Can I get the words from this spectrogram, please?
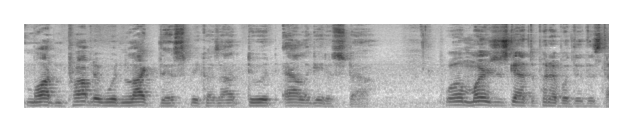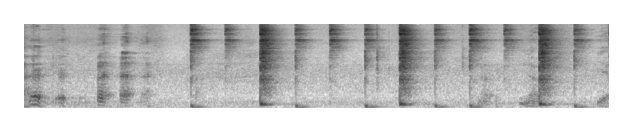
Martin probably wouldn't like this because I do it alligator style. Well, Martin's just gonna have to put up with it this time. No, no, yeah.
